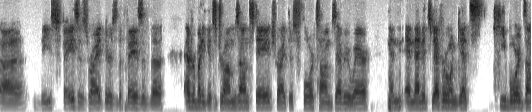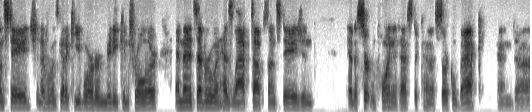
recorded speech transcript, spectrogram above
uh, these phases, right? There's the phase of the everybody gets drums on stage, right? There's floor toms everywhere, and and then it's everyone gets keyboards on stage, and everyone's got a keyboard or MIDI controller, and then it's everyone has laptops on stage, and at a certain point, it has to kind of circle back, and uh,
